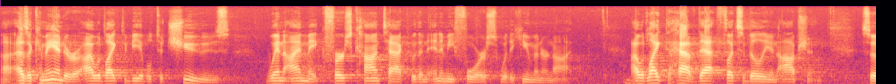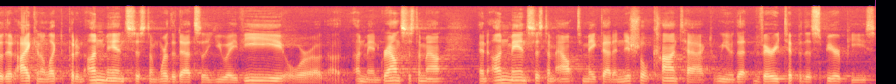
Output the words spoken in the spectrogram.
Uh, as a commander, I would like to be able to choose when I make first contact with an enemy force with a human or not. I would like to have that flexibility and option. so that I can elect to put an unmanned system, whether that's a UAV or an unmanned ground system out, an unmanned system out to make that initial contact, you know, that very tip of the spear piece.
